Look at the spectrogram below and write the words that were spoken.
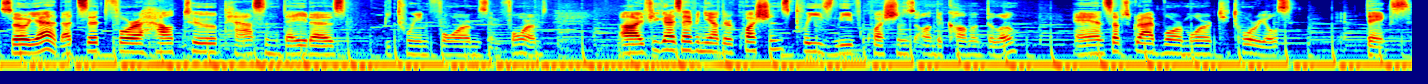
So yeah, that's it for how to pass in data between forms and forms. Uh, if you guys have any other questions, please leave questions on the comment below and subscribe more and more tutorials. Thanks.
